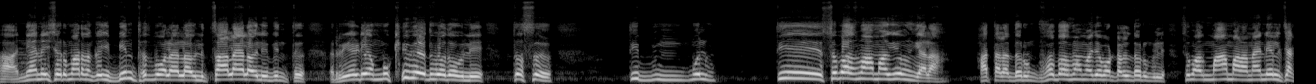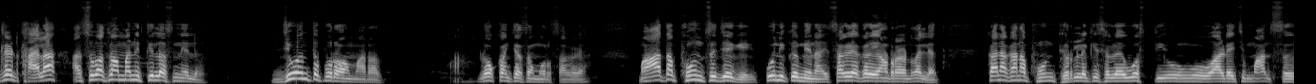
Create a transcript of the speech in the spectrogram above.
हा ज्ञानेश्वर महाराज काही भिंतच बोलायला लावली चालायला लावली भिंत. रेड्या मुखी वेद वदवले तसं. ती मुल ते सुभाष मामा घेऊन गेला. हाताला धरून सुभाष मामाच्या बोटाला धरून गेले. सुभाष मामाला नाही नेलं चॉकलेट खायला आणि सुभाष मामाने तिलाच नेलं. जिवंत पुरावा महाराज. हा, लोकांच्या समोर सगळ्या. मग आता फोनचं जग आहे. कोणी कमी नाही. सगळ्याकडे अँड्रॉइड झाल्यात. काना काना फोन फिरलं की सगळ्या वस्ती व- वाड्याची माणसं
